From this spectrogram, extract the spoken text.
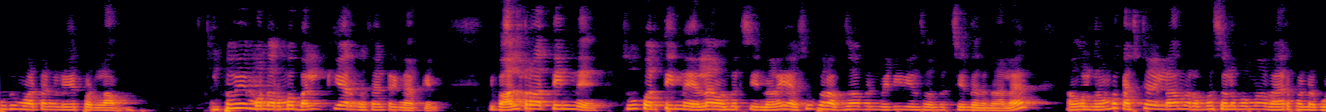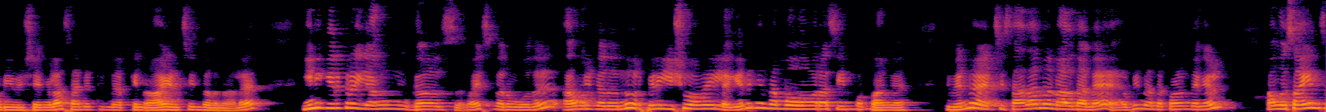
புது மாற்றங்கள் ஏற்படலாம். இப்போவே முன்ன ரொம்ப பல்கியாக இருக்கும் சானிட்டரி நாப்கின் இப்போ அல்ட்ரா தின்னு சூப்பர் தின்னு எல்லாம் வந்துருச்சு. நிறைய சூப்பர் அப்சார்பன்ட் மெட்டீரியல்ஸ் வந்துருச்சுன்றதுனால அவங்களுக்கு ரொம்ப கஷ்டம் இல்லாமல் ரொம்ப சுலபமாக வேர் பண்ணக்கூடிய விஷயங்களா சானிட்டரி நாப்கின் ஆயிடுச்சுன்றதுனால இன்னைக்கு இருக்கிற யங் கேர்ள்ஸ் வயசு வரும்போது அவங்களுக்கு அது வந்து ஒரு பெரிய இஷ்யூவாகவே இல்லை. எதுக்கு நம்ம ஓவரா சீன் பண்ணுறாங்க இப்போ என்ன ஆயிடுச்சு? சாதாரண நாள் தானே அப்படின்னு அந்த குழந்தைகள் அவங்க சயின்ஸ்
